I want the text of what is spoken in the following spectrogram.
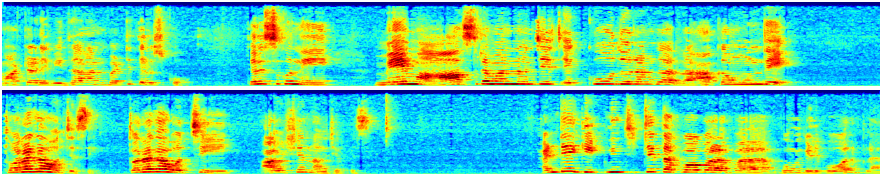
మాట్లాడే విధానాన్ని బట్టి తెలుసుకో. తెలుసుకుని మేము ఆశ్రమం నుంచి ఎక్కువ దూరంగా రాకముందే త్వరగా వచ్చేసి త్వరగా వచ్చి ఆ విషయం నాకు చెప్పేసి అంటే ఇంక తప్ప భూమికి వెళ్ళిపోవాలి ప్లా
